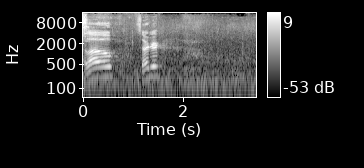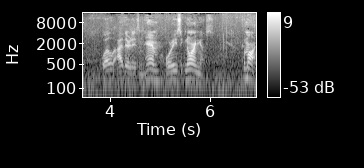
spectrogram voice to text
Hello? Surtr? Well, either it isn't him, or he's ignoring us. Come on.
